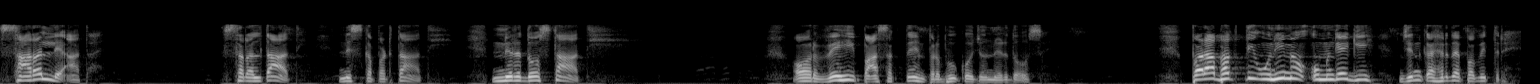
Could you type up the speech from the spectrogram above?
सारल्य आता है। सरलता आती निष्कपटता आती निर्दोषता आती और वे ही पा सकते हैं प्रभु को जो निर्दोष है। पराभक्ति उन्हीं में उमगेगी जिनका हृदय पवित्र है।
